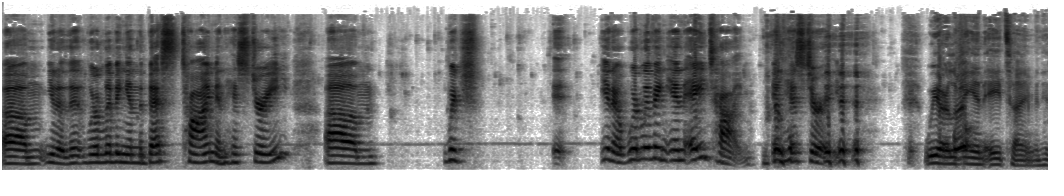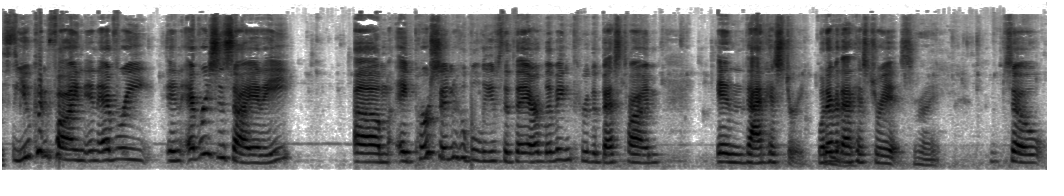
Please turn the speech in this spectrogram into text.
um you know that we're living in the best time in history um which you know we're living in a time in history we are living Well, in a time in history. you can find in every in every society um a person who believes that they are living through the best time in that history whatever Yeah. that history is Right. so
